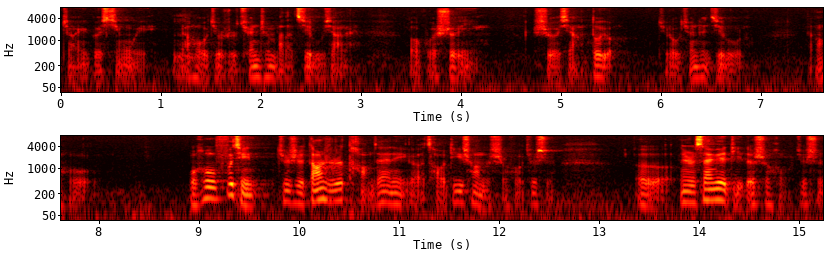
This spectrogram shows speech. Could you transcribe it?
这样一个行为，然后就是全程把它记录下来，包括摄影、摄像都有，就是我全程记录了。然后我和我父亲就是当时躺在那个草地上的时候，就是呃，那是三月底的时候，就是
